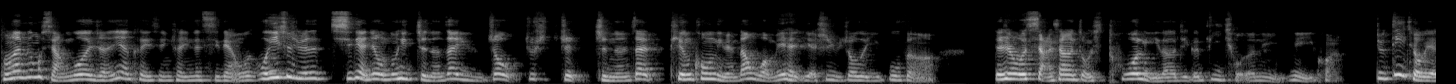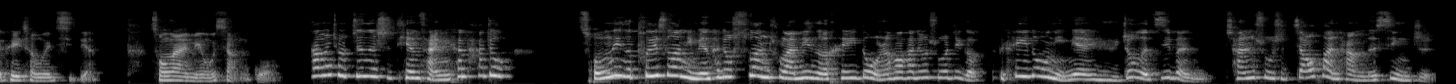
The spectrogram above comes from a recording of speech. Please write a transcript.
从来没有想过人也可以形成一个起点。我我一直觉得起点这种东西只能在宇宙，就是只只能在天空里面。但我们也也是宇宙的一部分啊。但是我想象总是脱离了这个地球的那那一块，就地球也可以成为起点，从来没有想过。他们就真的是天才。你看，他就从那个推算里面，他就算出来那个黑洞，然后他就说这个黑洞里面宇宙的基本参数是交换它们的性质。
